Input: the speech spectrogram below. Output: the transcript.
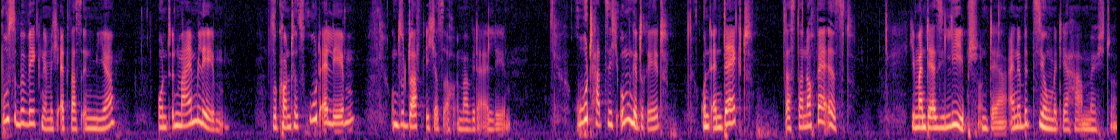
Buße bewegt nämlich etwas in mir und in meinem Leben. So konnte es Ruth erleben und so darf ich es auch immer wieder erleben. Ruth hat sich umgedreht und entdeckt, dass da noch wer ist. Jemand, der sie liebt und der eine Beziehung mit ihr haben möchte.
